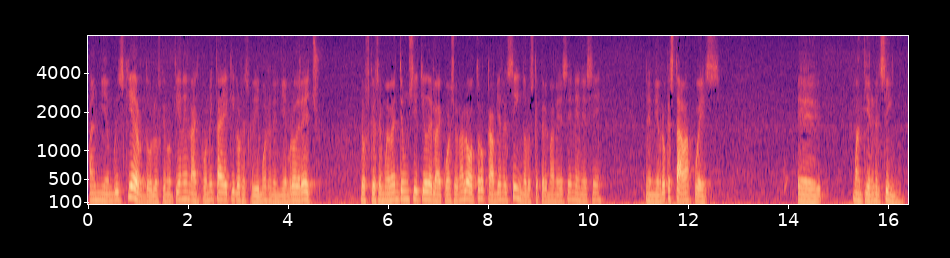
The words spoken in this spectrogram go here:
al miembro izquierdo. Los que no tienen la incógnita x los escribimos en el miembro derecho. Los que se mueven de un sitio de la ecuación al otro cambian el signo. Los que permanecen en ese en el miembro que estaba, pues eh, mantienen el signo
